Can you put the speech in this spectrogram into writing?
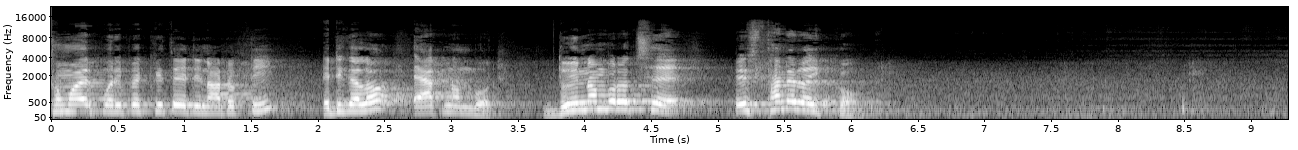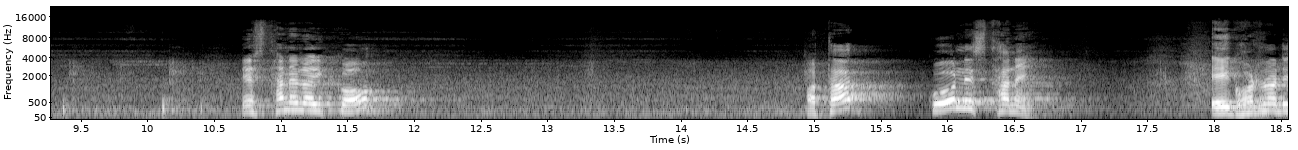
সময়ের পরিপ্রেক্ষিতে এটি নাটকটি, এটি গেল এক নম্বর। দুই নম্বর হচ্ছে স্থানের ঐক্য। স্থানের ঐক্য অর্থাৎ কোন স্থানে এই ঘটনাটি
